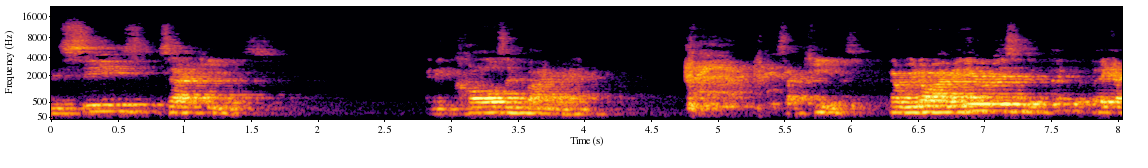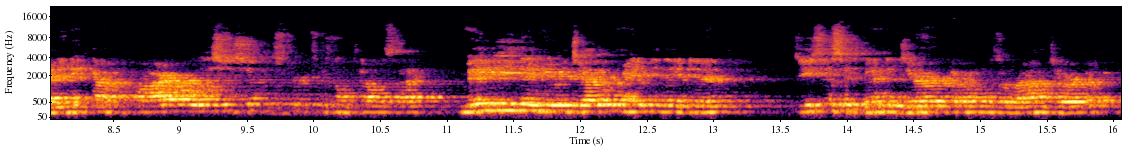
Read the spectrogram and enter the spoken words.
And he sees Zacchaeus. And he calls him by name. Zacchaeus. Now, we don't have any reason to think that they had any kind of prior relationship. The scriptures don't tell us that. Maybe they knew each other, maybe they didn't. Jesus had been to Jericho and was around Jericho.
